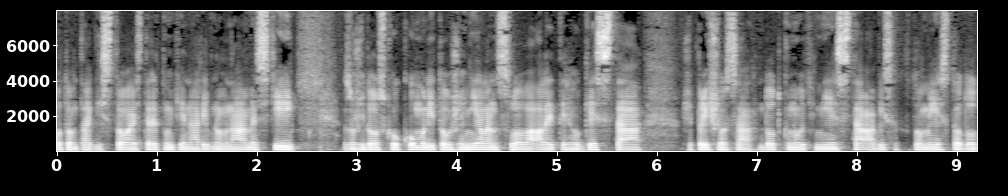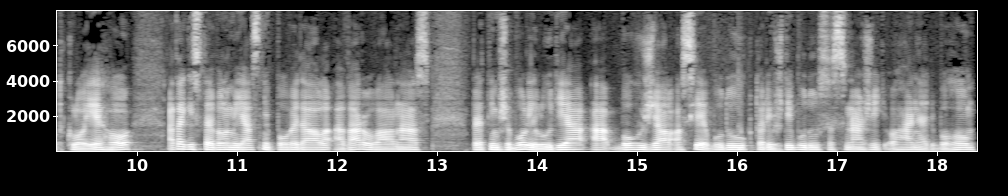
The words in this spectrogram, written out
Potom takisto aj stretnutie na Rybnom námestí so židovskou komunitou, že nielen slova, ale aj jeho gesta že prišiel sa dotknúť miesta, aby sa toto miesto dotklo jeho. A takisto je veľmi jasne povedal a varoval nás pred tým, že boli ľudia a bohužiaľ asi aj budú, ktorí vždy budú sa snažiť oháňať Bohom,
